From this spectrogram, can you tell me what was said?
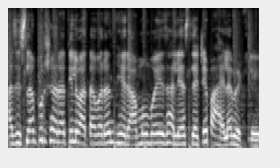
आज इस्लामपूर शहरातील वातावरण हे राममय झाले असल्याचे पाहायला भेटले.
